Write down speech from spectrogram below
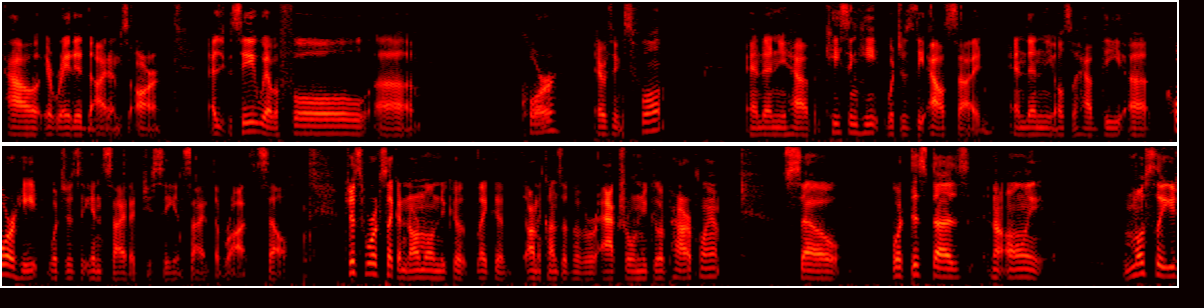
how irradiated the items are. As you can see, we have a full um, core, everything's full, and then you have a casing heat, which is the outside, and then you also have the uh, core heat, which is the inside that you see inside the rod itself. Just works like a normal nuclear, like a, on the concept of an actual nuclear power plant. So, what this does, not only mostly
